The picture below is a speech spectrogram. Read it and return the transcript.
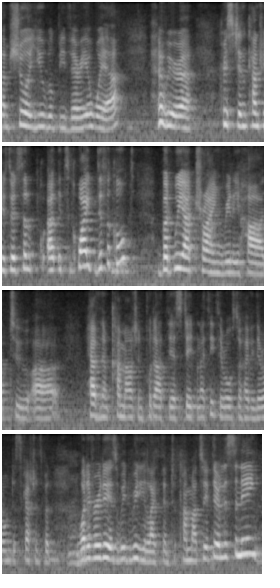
I'm sure you will be very aware. We're a Christian country, so it's, a, uh, it's quite difficult, but we are trying really hard to uh, have them come out and put out their statement. I think they're also having their own discussions, but whatever it is, we'd really like them to come out. So if they're listening,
